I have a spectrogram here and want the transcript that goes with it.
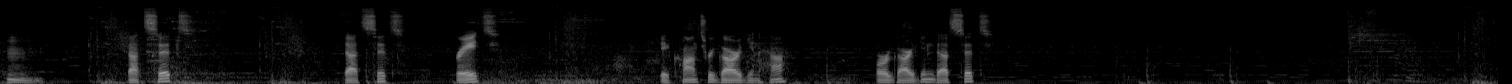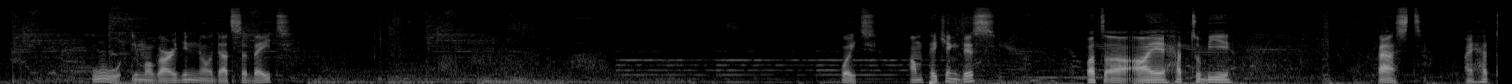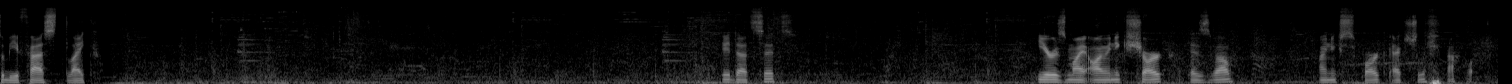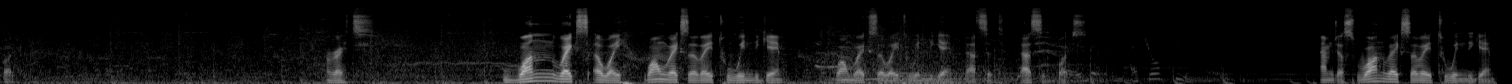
Hmm. That's it. That's it. Great. Okay, country guardian, huh? Or guardian, that's it. Ooh, Emo Guardian. No, that's a bait. Wait, I'm picking this. But uh, I had to be fast. I had to be fast, like... Okay, that's it. Here's my Ionic Shark as well. Ionic Spark, actually. what the oh, fuck? Alright. One Vex away. One Vex away to win the game. One Vex away to win the game. That's it. That's it, boys. I'm just one Vex away to win the game.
